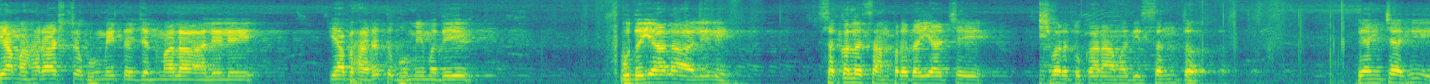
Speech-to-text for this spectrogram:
या महाराष्ट्र भूमीत जन्माला आलेले या भारतभूमीमध्ये उदयाला आलेले सकल संप्रदायाचे ईश्वर तुकारामध्ये संत यांच्याही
